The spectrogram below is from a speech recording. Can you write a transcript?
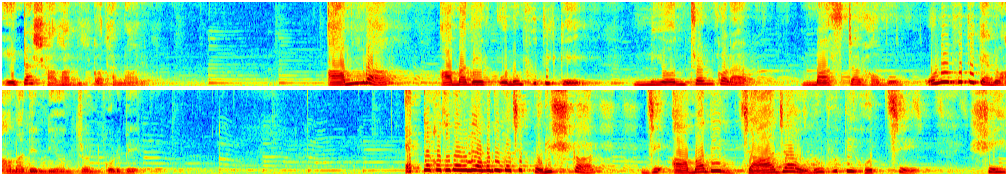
এটা স্বাভাবিক কথা নয়। আমরা আমাদের অনুভূতিকে নিয়ন্ত্রণ করার মাস্টার হব। অনুভূতি কেন আমাদের নিয়ন্ত্রণ করবে? একটা কথা তাহলে আমাদের কাছে পরিষ্কার যে আমাদের যা যা অনুভূতি হচ্ছে, সেই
